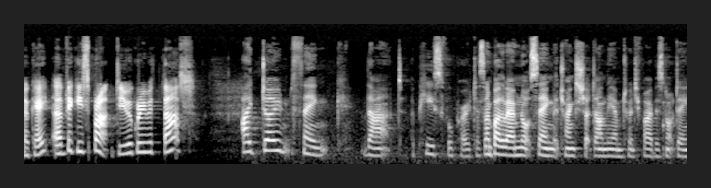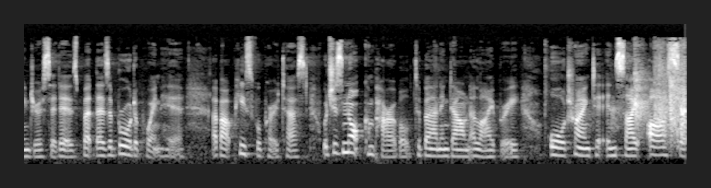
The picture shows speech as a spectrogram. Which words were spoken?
Okay. Uh, Vicky Spratt, do you agree with that? I don't think that a peaceful protest, and by the way, I'm not saying that trying to shut down the M25 is not dangerous, it is, but there's a broader point here about peaceful protest, which is not comparable to burning down a library or trying to incite arson.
